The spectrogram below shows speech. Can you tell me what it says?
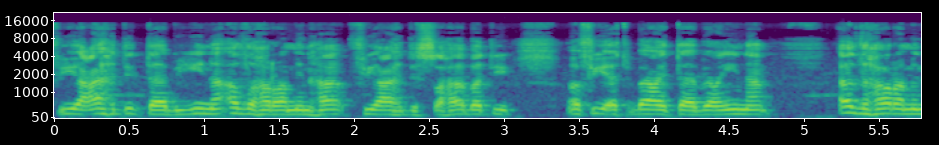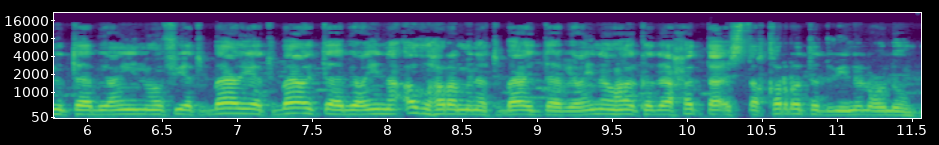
في عهد التابعين أظهر منها في عهد الصحابة وفي أتباع التابعين أظهر من التابعين وفي أتباع أتباع التابعين أظهر من أتباع التابعين وهكذا حتى استقر تدوين العلوم.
